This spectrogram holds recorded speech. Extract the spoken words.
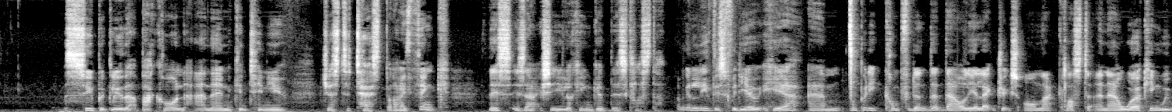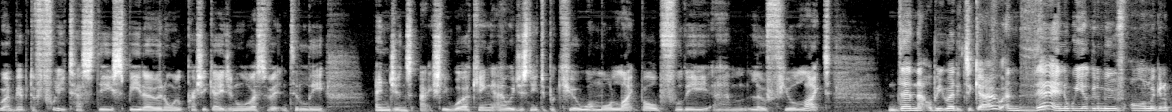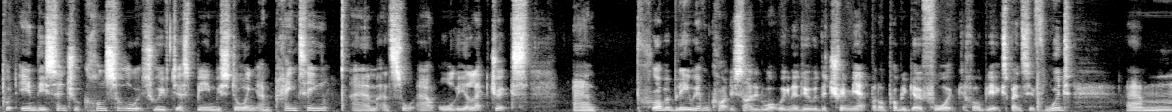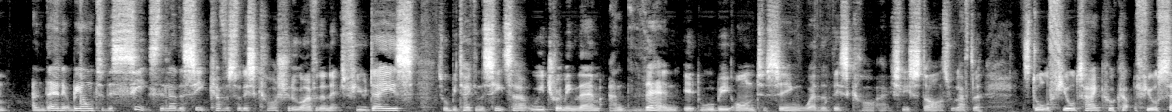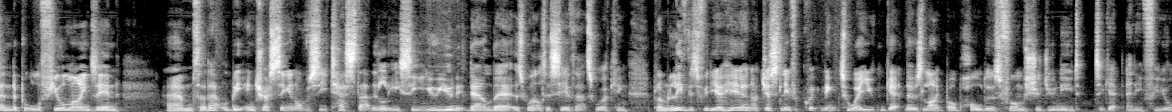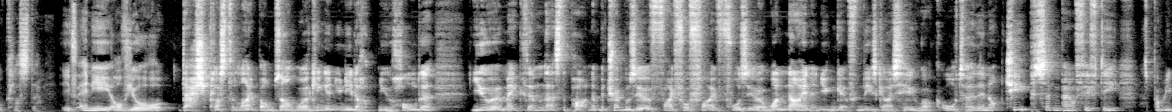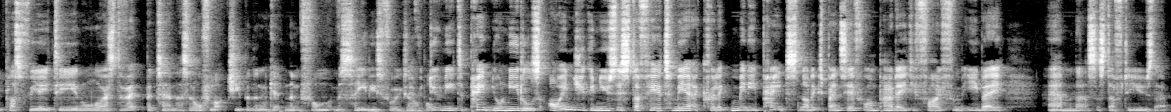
super glue that back on and then continue just to test. But I think this is actually looking good, this cluster. I'm going to leave this video here. Um, I'm pretty confident that Dowley electrics on that cluster are now working. We won't be able to fully test the speedo and oil pressure gauge and all the rest of it until the engine's actually working and we just need to procure one more light bulb for the um, low fuel light then that will be ready to go and then we are going to move on. We're going to put in the central console which we've just been restoring and painting um, and sort out all the electrics. And probably we haven't quite decided what we're going to do with the trim yet but I'll probably go for horribly expensive wood. Um, and then it'll be on to the seats. The leather seat covers for this car should arrive in the next few days. So we'll be taking the seats out, re-trimming them, and then it will be on to seeing whether this car actually starts. We'll have to install the fuel tank, hook up the fuel sender, put all the fuel lines in. Um, so that will be interesting and obviously test that little ECU unit down there as well to see if that's working. But I'm going to leave this video here and I'll just leave a quick link to where you can get those light bulb holders from should you need to get any for your cluster. If any of your dash cluster light bulbs aren't working and you need a new holder, URO make them. That's the part number treble zero five four five four zero one nine, and you can get from these guys here, Rock Auto. They're not cheap, seven pound fifty. That's probably plus VAT and all the rest of it, but um, that's an awful lot cheaper than getting them from Mercedes, for example. If you do need to paint your needles orange, you can use this stuff here, Tamiya acrylic mini paints. Not expensive, one pound eighty five from eBay. Um, that's the stuff to use there.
